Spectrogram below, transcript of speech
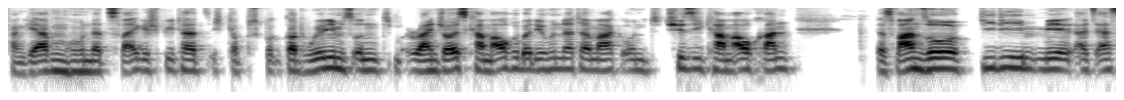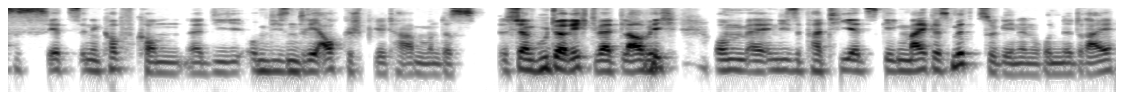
Van Gerven 102 gespielt hat. Ich glaube, Scott Williams und Ryan Joyce kamen auch über die 100er-Marke und Chizzy kam auch ran. Das waren so die, die mir als erstes jetzt in den Kopf kommen, äh, die um diesen Dreh auch gespielt haben. Und das ist ja ein guter Richtwert, glaube ich, um äh, in diese Partie jetzt gegen Michael Smith zu gehen in Runde 3.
